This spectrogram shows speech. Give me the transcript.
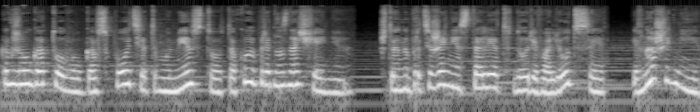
Как же уготовил Господь этому месту такое предназначение, что и на протяжении ста лет до революции и в наши дни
